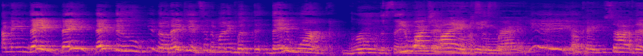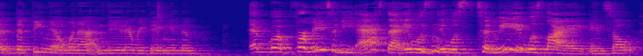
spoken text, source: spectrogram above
I mean, they they they do, you know, they get to the money, but they weren't groomed the same. You watch Lion King, right? Yeah, yeah, yeah, Okay, you saw the the female went out and did everything in them. And but for me to be asked that, it was it was to me it was like insult.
